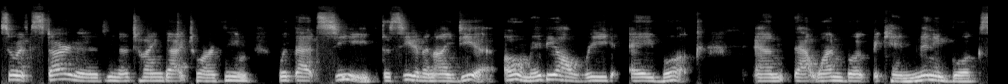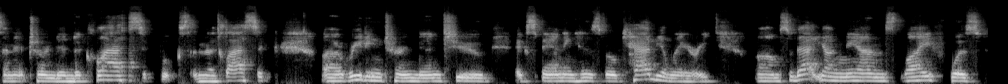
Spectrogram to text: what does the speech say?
So it started, you know, tying back to our theme with that seed, the seed of an idea. Oh, maybe I'll read a book. And that one book became many books and it turned into classic books. And the classic uh, reading turned into expanding his vocabulary. Um, so that young man's life was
